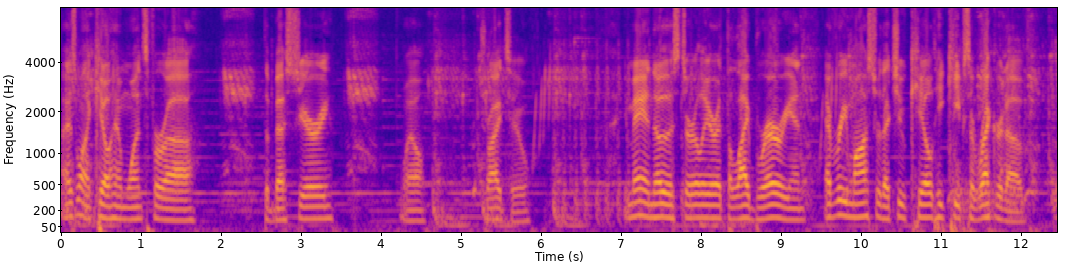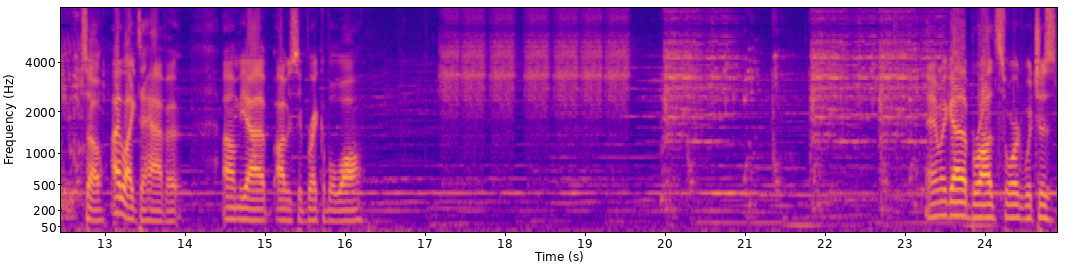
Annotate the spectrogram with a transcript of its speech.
I just want to kill him once for uh, the bestiary. Well, try to. You may have noticed earlier at the librarian, every monster that you killed, he keeps a record of. So, I like to have it. Um, yeah, obviously breakable wall. And we got a broadsword, which is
